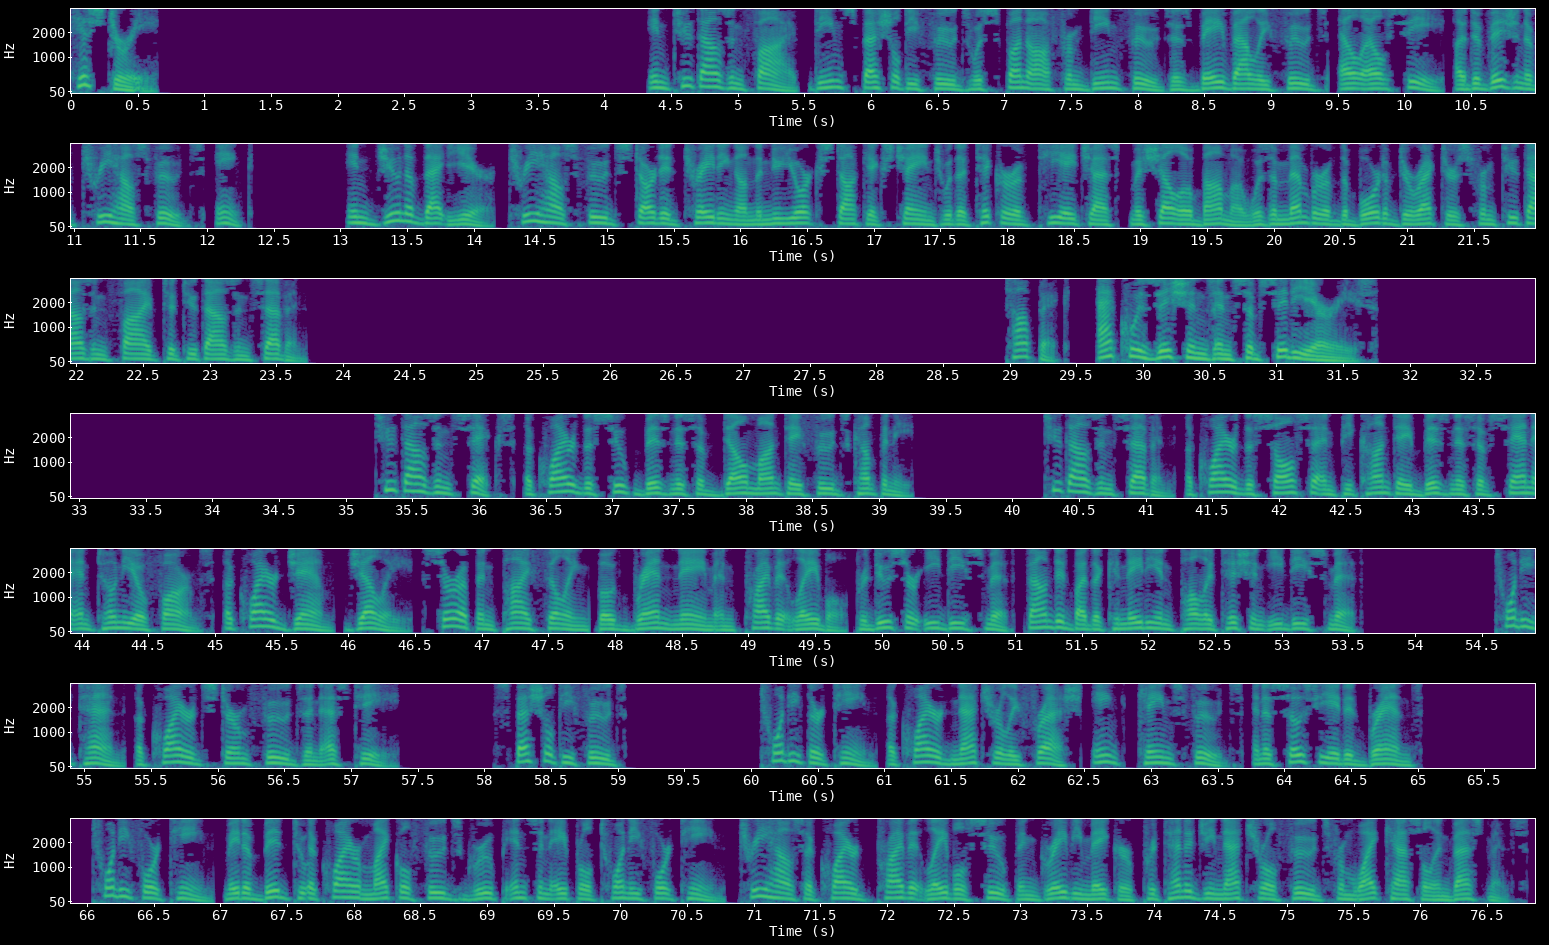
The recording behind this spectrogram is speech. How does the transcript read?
History In 2005, Dean Specialty Foods was spun off from Dean Foods as Bay Valley Foods, LLC, a division of Treehouse Foods, Inc. In June of that year, Treehouse Foods started trading on the New York Stock Exchange with a ticker of THS. Michelle Obama was a member of the board of directors from 2005 to 2007. Acquisitions and subsidiaries 2006 – Acquired the soup business of Del Monte Foods Company 2007 – Acquired the salsa and picante business of San Antonio Farms, acquired jam, jelly, syrup and pie filling both brand name and private label producer E. D. Smith, founded by the Canadian politician E. D. Smith 2010 – Acquired Sturm Foods and St. Specialty Foods 2013 – Acquired Naturally Fresh, Inc., Cains Foods, and associated brands 2014, made a bid to acquire Michael Foods Group Inc. In April 2014, Treehouse acquired private label soup and gravy maker Protenergy Natural Foods from Whitecastle Investments.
